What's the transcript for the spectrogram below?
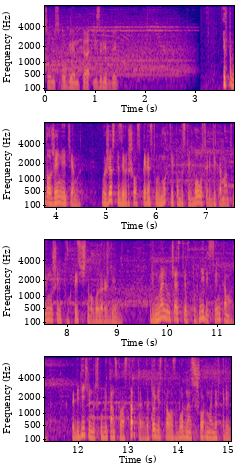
Сумс УГМК» из Ревды. И в продолжение темы. В Ижевске завершил первенство Удмуртии по баскетболу среди команд юношей 2000 года рождения. Принимали участие в турнире 7 команд. Победителем республиканского старта в итоге стала сборная СШОР номер 3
